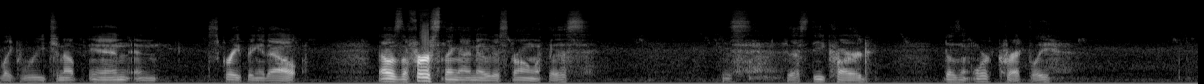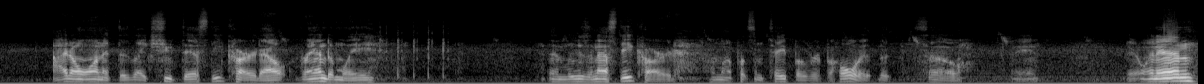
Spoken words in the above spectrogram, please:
like reaching up in and scraping it out. That was the first thing I noticed wrong with this. This SD card doesn't work correctly. I don't want it to like shoot the SD card out randomly and lose an SD card. I'm gonna put some tape over it to hold it. But so, I mean, it went in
